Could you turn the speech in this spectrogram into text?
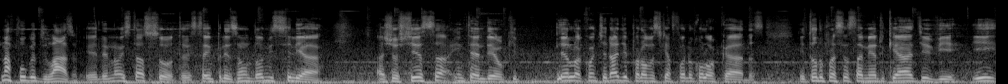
na fuga de Lázaro. Ele não está solto, ele está em prisão domiciliar. A justiça entendeu que pela quantidade de provas que foram colocadas e todo o processamento que há de vir e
